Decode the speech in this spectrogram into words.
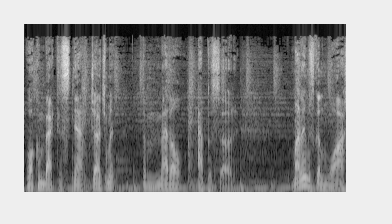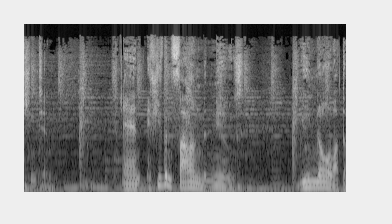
Welcome back to Snap Judgment, the Mettle episode. My name is Glynn Washington, and if you've been following the news, you know about the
